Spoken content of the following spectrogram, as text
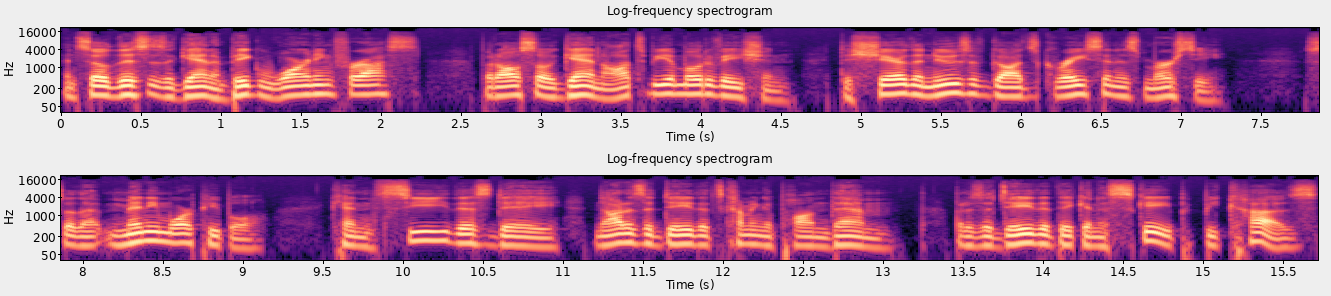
And so, this is again a big warning for us, but also again ought to be a motivation to share the news of God's grace and his mercy so that many more people can see this day not as a day that's coming upon them, but as a day that they can escape because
